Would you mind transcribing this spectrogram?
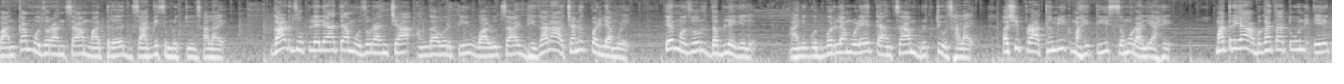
बांधकाम मजुरांचा मात्र जागीच मृत्यू झालाय. गाढ झोपलेल्या त्या मजुरांच्या अंगावरती वाळूचा ढिगारा अचानक पडल्यामुळे ते मजूर दबले गेले. आणि गुदमरल्यामुळे त्यांचा मृत्यू झालाय. अशी प्राथमिक माहिती समोर आली आहे. मात्र या अपघातातून एक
